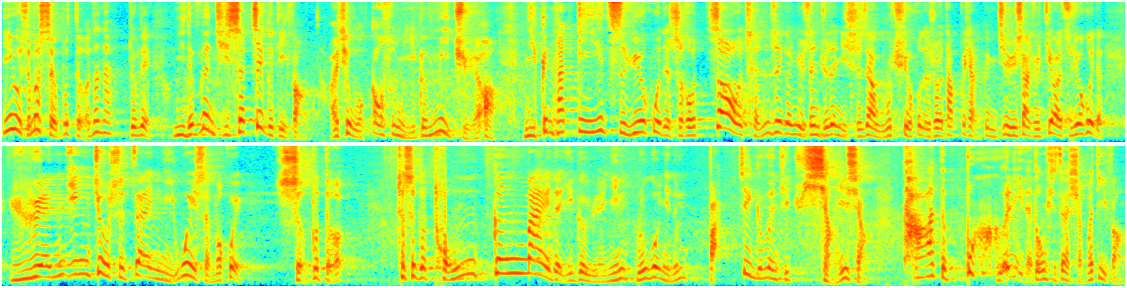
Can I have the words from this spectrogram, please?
你有什么舍不得的呢？对不对？你的问题是在这个地方，而且我告诉你一个秘诀啊，你跟他第一次约会的时候，造成这个女生觉得你实在无趣，或者说她不想跟你继续下去，第二次约会的原因就是在你为什么会？舍不得，这是个同根脉的一个原因。如果你能把这个问题去想一想，它的不合理的东西在什么地方，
